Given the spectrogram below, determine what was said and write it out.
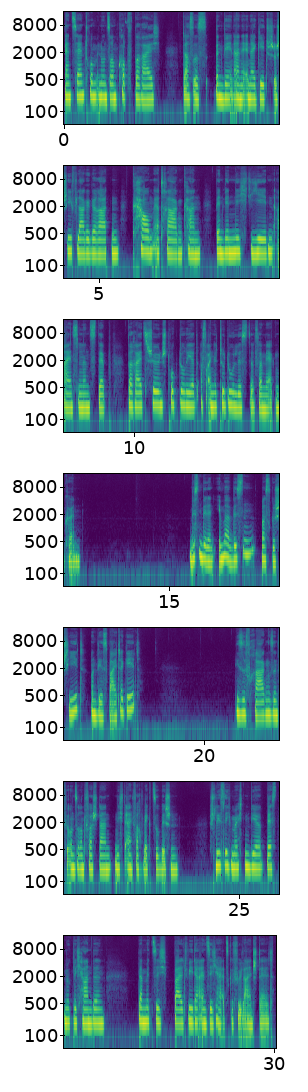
Ein Zentrum in unserem Kopfbereich, das es, wenn wir in eine energetische Schieflage geraten, kaum ertragen kann, wenn wir nicht jeden einzelnen Step bereits schön strukturiert auf eine To-Do-Liste vermerken können. Müssen wir denn immer wissen, was geschieht und wie es weitergeht? Diese Fragen sind für unseren Verstand nicht einfach wegzuwischen. Schließlich möchten wir bestmöglich handeln, damit sich bald wieder ein Sicherheitsgefühl einstellt.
